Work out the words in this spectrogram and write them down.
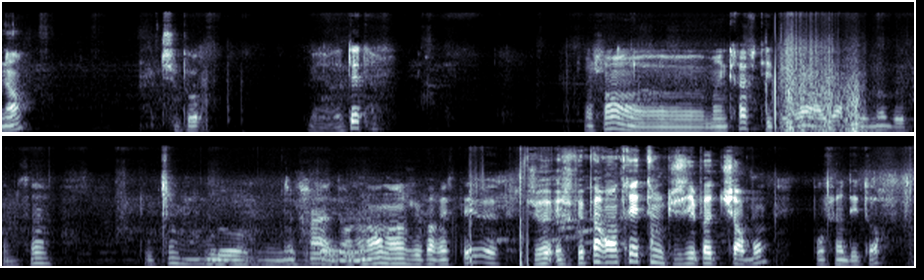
Non Je sais pas. Mais il y en a peut-être. Franchement, euh, Minecraft, il devrait avoir des mobs comme ça. Tout le temps. hein. Oula, Non, je- non, non non, je vais pas rester. euh, Je, je vais pas rentrer tant que j'ai pas de charbon pour faire des torches.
